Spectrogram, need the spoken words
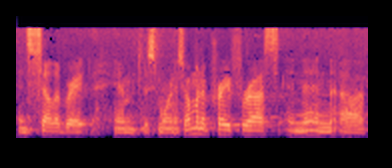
and celebrate him this morning. So I'm going to pray for us and then uh,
